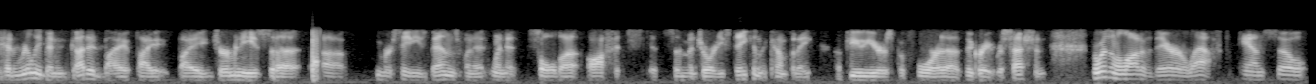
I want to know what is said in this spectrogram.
had really been gutted by by by Germany's uh, uh, Mercedes-Benz when it when it sold uh, off its its uh, majority stake in the company a few years before the, the Great Recession. There wasn't a lot of there left, and so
